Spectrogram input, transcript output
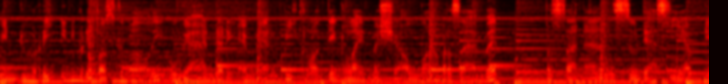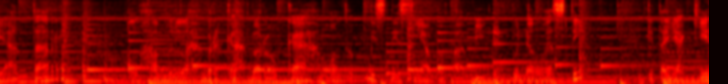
Winduri, ini merepost kembali unggahan dari MRB Clothing Line, Masya Allah persahabat, pesanan sudah siap diantar Alhamdulillah berkah barokah untuk bisnisnya Papa B dan Bunda Lesti. Kita yakin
